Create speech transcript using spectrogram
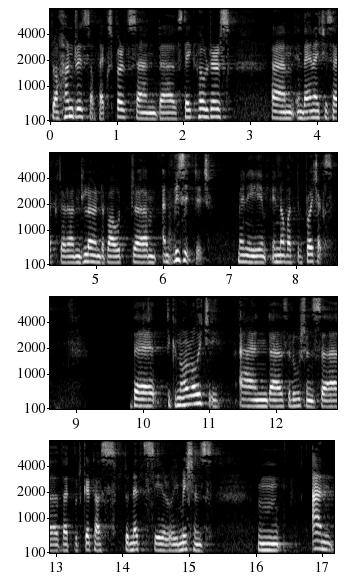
to hundreds of experts and uh, stakeholders um, in the energy sector and learned about um, and visited many innovative projects. The technology and uh, solutions uh, that would get us to net zero emissions. Um, and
